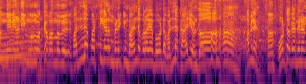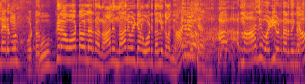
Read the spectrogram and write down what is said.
അങ്ങനെയാണ് ഈ മുറിവൊക്കെ വന്നത്. വല്ല പട്ടികളും വിളിക്കുമ്പോ അതിന്റെ പുറകെ പോകേണ്ട വല്ല കാര്യമുണ്ടോ. അവനെ ഓട്ടോ ഒക്കെ എങ്ങനെ ഉണ്ടായിരുന്നു? ഓട്ടോ ഉഗ്ര ഓട്ടോ അല്ലായിരുന്നു? നാല് നാല് വഴിക്കാണ് ഓടി തള്ളി കളഞ്ഞു നാല് വഴി ഉണ്ടായിരുന്നു ഞാൻ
